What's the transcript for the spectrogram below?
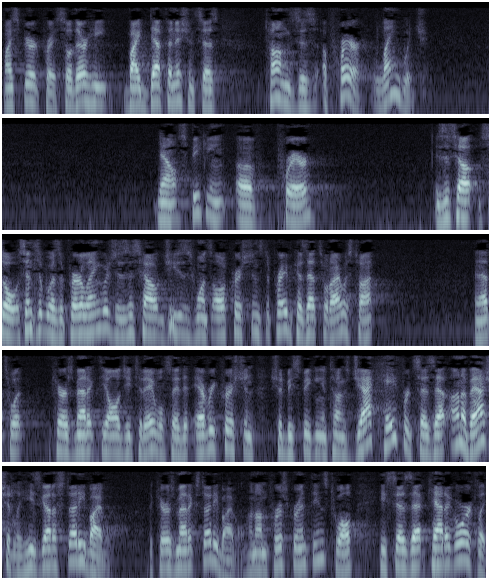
my spirit prays." So there he, by definition, says tongues is a prayer language. Now, speaking of prayer, is this how? So, since it was a prayer language, is this how Jesus wants all Christians to pray? Because that's what I was taught, and that's what charismatic theology today will say that every Christian should be speaking in tongues. Jack Hayford says that unabashedly. He's got a study Bible the Charismatic Study Bible. And on 1 Corinthians 12, he says that categorically.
